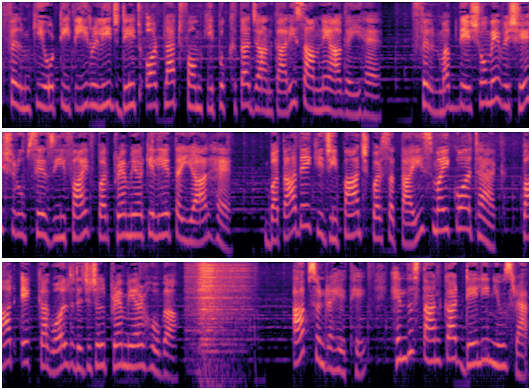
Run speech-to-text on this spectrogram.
फ़िल्म की ओटीटी रिलीज़ डेट और प्लेटफॉर्म की पुख्ता जानकारी सामने आ गई है। फ़िल्म अब देशों में विशेष रूप से Z5 पर प्रीमियर के लिए तैयार है। बता दें कि जी पाँच पर 27 मई को अटैक, पार्ट एक का वर्ल्ड डिजिटल प्रीमियर होगा। आप सुन रहे थे हिंदुस्तान का डेली न्यूज़ रैप,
